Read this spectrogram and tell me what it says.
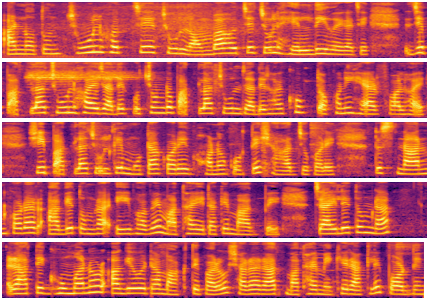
আর নতুন চুল হচ্ছে, চুল লম্বা হচ্ছে, চুল হেলদি হয়ে গেছে। যে পাতলা চুল হয়, যাদের প্রচণ্ড পাতলা চুল যাদের হয়, খুব তখনই হেয়ার ফল হয়। সেই পাতলা চুলকে মোটা করে, ঘন করতে সাহায্য করে। তো স্নান করার আগে তোমরা এইভাবে মাথায় এটাকে মাখবে। চাইলে তোমরা রাতে ঘুমানোর আগেও এটা মাখতে পারো। সারা রাত মাথায় মেখে রাখলে পরদিন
